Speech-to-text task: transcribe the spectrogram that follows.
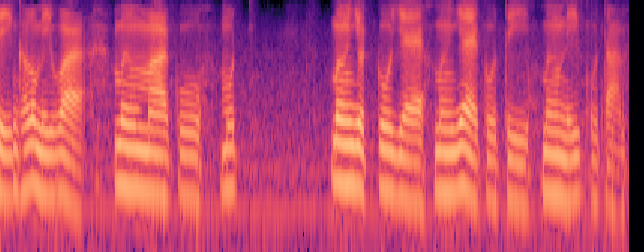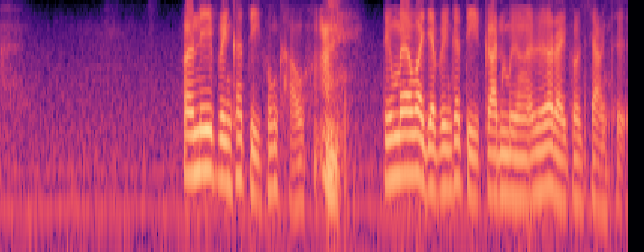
ติของเขาก็มีว่า มึงมากูมุด มึงหยุดกูแย่ มึงแย่กูตี มึงหนีกูตาม อันนี้เป็นคติของเขา ถึงแม้ว่าจะเป็นคติการเมืองหรืออะไรก็ช่างเถอะ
